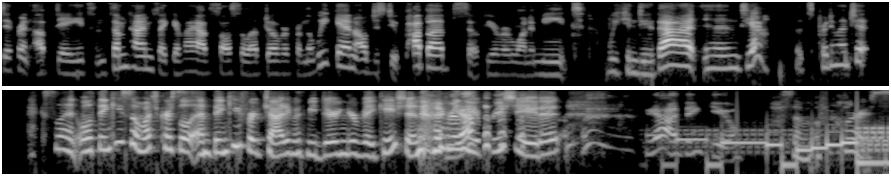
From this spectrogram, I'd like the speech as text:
different updates. And sometimes, like if I have salsa left over from the weekend, I'll just do pop ups. So if you ever want to meet, we can do that. And yeah, that's pretty much it. Excellent. Well, thank you so much, Crystal. And thank you for chatting with me during your vacation. I really Yeah. appreciate it. yeah, thank you. Awesome. Of course.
